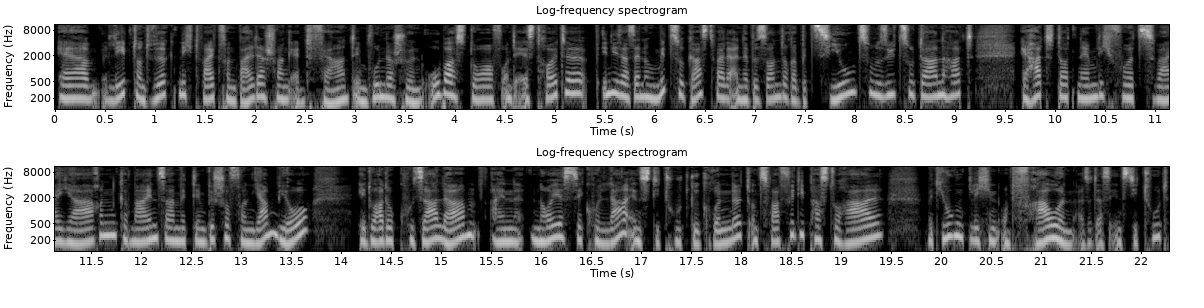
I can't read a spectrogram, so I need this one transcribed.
Er lebt und wirkt nicht weit von Balderschwang entfernt im wunderschönen Oberstdorf und er ist heute in dieser Sendung mit zu Gast, weil er eine besondere Beziehung zum Südsudan hat. Er hat dort nämlich vor zwei Jahren gemeinsam mit dem Bischof von Yambio Eduardo Cusala ein neues Säkularinstitut gegründet, und zwar für die Pastoral mit Jugendlichen und Frauen, also das Institut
